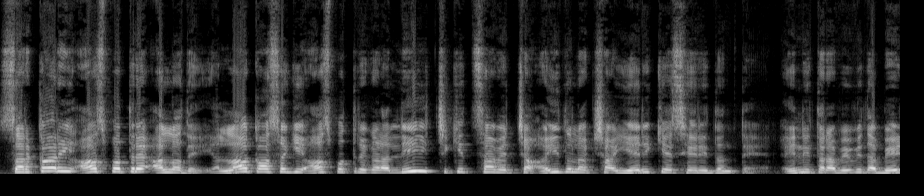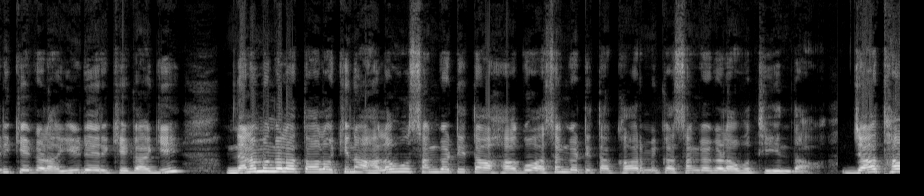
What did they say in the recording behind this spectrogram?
ಸರ್ಕಾರಿ ಆಸ್ಪತ್ರೆ ಅಲ್ಲದೆ ಎಲ್ಲಾ ಖಾಸಗಿ ಆಸ್ಪತ್ರೆಗಳಲ್ಲಿ ಚಿಕಿತ್ಸಾ ವೆಚ್ಚ ಐದು ಲಕ್ಷ ಏರಿಕೆ ಸೇರಿದಂತೆ ಇನ್ನಿತರ ವಿವಿಧ ಬೇಡಿಕೆಗಳ ಈಡೇರಿಕೆಗಾಗಿ ನೆಲಮಂಗಲ ತಾಲೂಕಿನ ಹಲವು ಸಂಘಟಿತ ಹಾಗೂ ಅಸಂಘಟಿತ ಕಾರ್ಮಿಕ ಸಂಘಗಳ ವತಿಯಿಂದ ಜಾಥಾ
